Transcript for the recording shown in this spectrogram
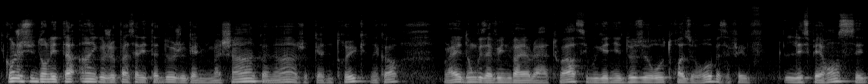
Et quand je suis dans l'état 1 et que je passe à l'état 2, je gagne machin, je gagne truc, d'accord? Voilà, et donc vous avez une variable aléatoire, si vous gagnez 2 euros, 3 euros, bah, ça fait l'espérance, c'est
